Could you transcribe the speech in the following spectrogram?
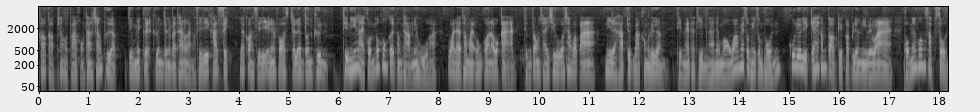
เข้ากับช่างประปาของทางช้างเผือก จึงไม่เกิดขึ้นจนกระทั่งหลังซีรีส์คลาสสิกและก่อนซีรีส์เอเลนฟอร์สจะเริ่มต้นขึ้นทีนี้หลายคนก็คงเกิดคำถามในหัว ว่าแล้วทำไมองค์กรอวกาศ ถึงต้องใช้ชื่อว่าช่างประปา นี่แหละครับจุดบั๊กของเรื่อง ที่แม้แต่ทีมงานยังมองว่าไม่สมเหตุสมผล คุณเดลิกแกให้คำตอบเกี่ยวกับเรื่องนี้ไว้ว่า ผมยังคงสับสน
